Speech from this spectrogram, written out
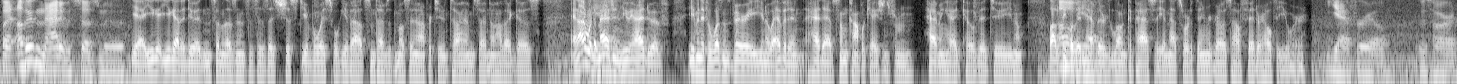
But other than that, it was so smooth. Yeah, you got you got to do it in some of those instances. It's just your voice will give out sometimes at the most inopportune times. I know how that goes, and I would Yeah. imagine you had to have, even if it wasn't very you know evident, had to have some complications from having had COVID too. You know, a lot of people Oh, didn't have their lung capacity and that sort of thing, regardless of how fit or healthy you were. Yeah, for real, it was hard.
